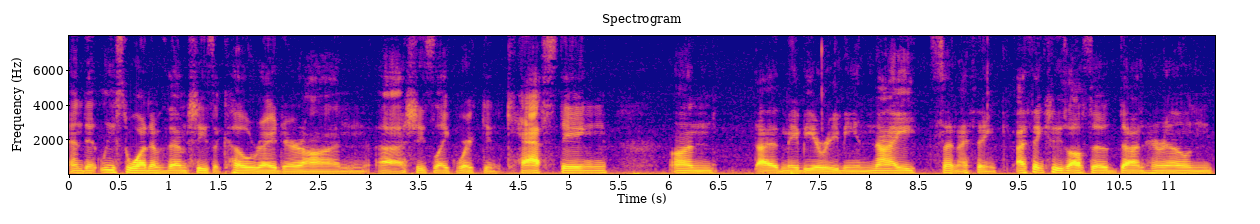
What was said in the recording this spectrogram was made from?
and at least one of them she's a co-writer on. Uh, she's like worked in casting on uh, maybe Arabian Nights, and I think I think she's also done her own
